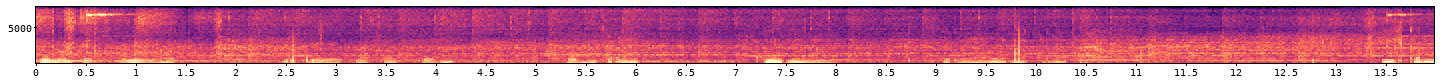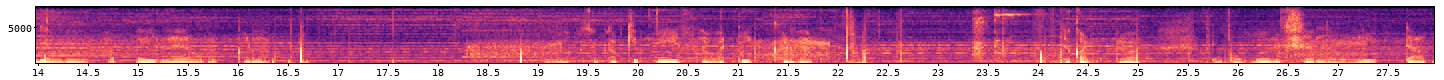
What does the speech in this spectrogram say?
คน้ำเสร็จแล้วหนึ่งนะครับโอเคนะครับผม ผมจะอัพคูนั้เสร็จแล้วนะครับอีกขั้นเดียวนะอัพไปแล้วนะครับก็สำหรับคลิปนี้สวัสดีครับเดี๋ยวก่อนนะครับเดี๋ยวผมมาเฉลยดาเม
